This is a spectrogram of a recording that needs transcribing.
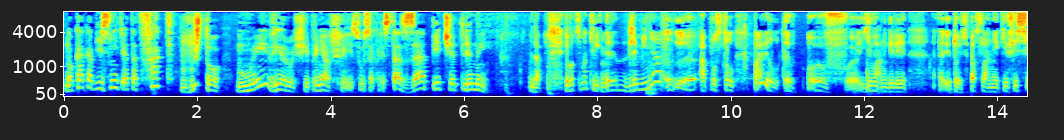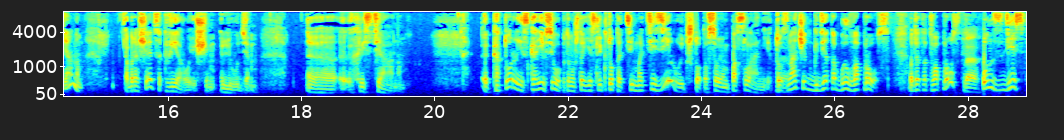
Но как объяснить этот факт, угу. что мы, верующие, принявшие Иисуса Христа, запечатлены? Да. И вот смотри, э, для меня э, апостол Павел в Евангелии, то есть в послании к Ефесянам, обращается к верующим людям, христианам которые, скорее всего, потому что если кто-то тематизирует что-то в своем послании, то да. значит где-то был вопрос. Вот этот вопрос, да. он здесь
